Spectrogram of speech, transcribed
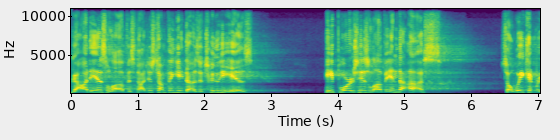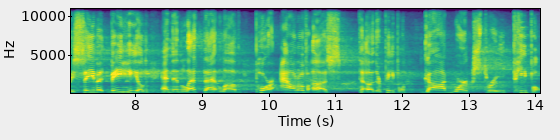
God is love. It's not just something he does, it's who he is. He pours his love into us so we can receive it, be healed, and then let that love pour out of us to other people. God works through people.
